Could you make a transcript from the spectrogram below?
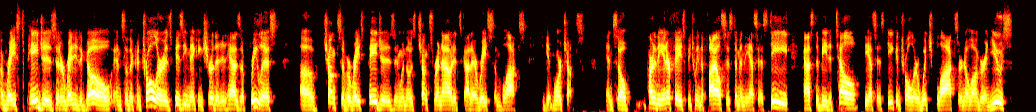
erased pages that are ready to go. And so the controller is busy making sure that it has a free list of chunks of erased pages. And when those chunks run out, it's got to erase some blocks to get more chunks. And so part of the interface between the file system and the SSD has to be to tell the SSD controller which blocks are no longer in use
